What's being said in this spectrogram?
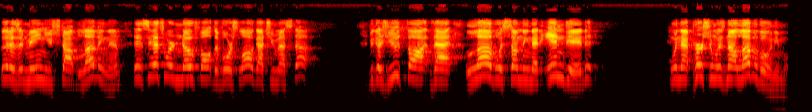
But that doesn't mean you stop loving them. See, that's where no fault divorce law got you messed up. Because you thought that love was something that ended when that person was not lovable anymore.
